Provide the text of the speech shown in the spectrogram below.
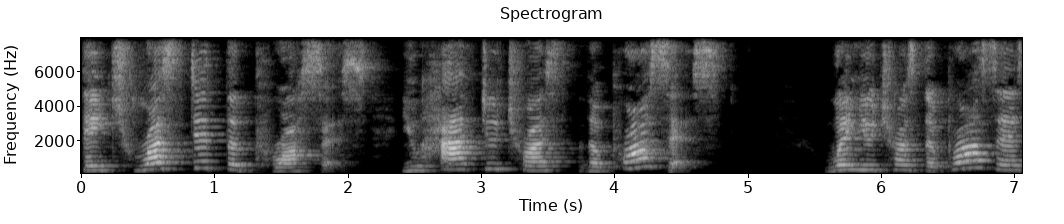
They trusted the process. You have to trust the process. When you trust the process,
